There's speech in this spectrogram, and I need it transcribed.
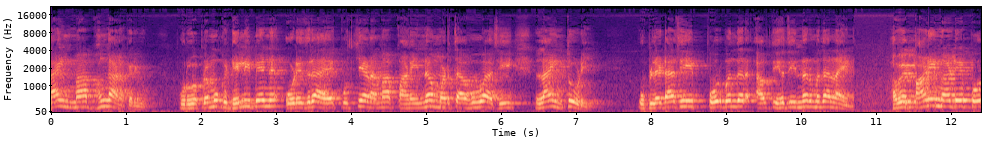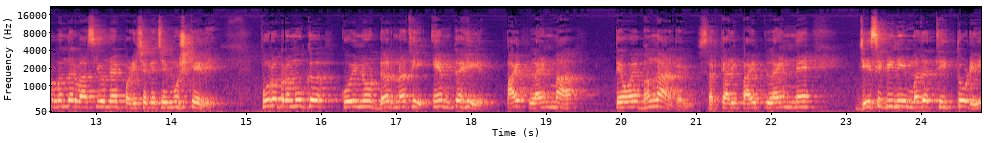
લાઇનમાં ભંગાણ કર્યું. પૂર્વ પ્રમુખ ઢેલીબેન ઓડેદરાએ કુતિયાણામાં પાણી ન મળતા હોવાથી લાઇન તોડી. ઉપલેટાથી પોરબંદર આવતી હતી નર્મદા લાઈન. હવે પાણી માટે પોરબંદરવાસીઓને પડી શકે છે મુશ્કેલી. પૂર્વ પ્રમુખ કોઈનો ડર નથી એમ કહી પાઇપલાઇનમાં તેઓએ ભંગાણ કર્યું. સરકારી પાઇપલાઇનને જેસીબીની મદદથી તોડી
